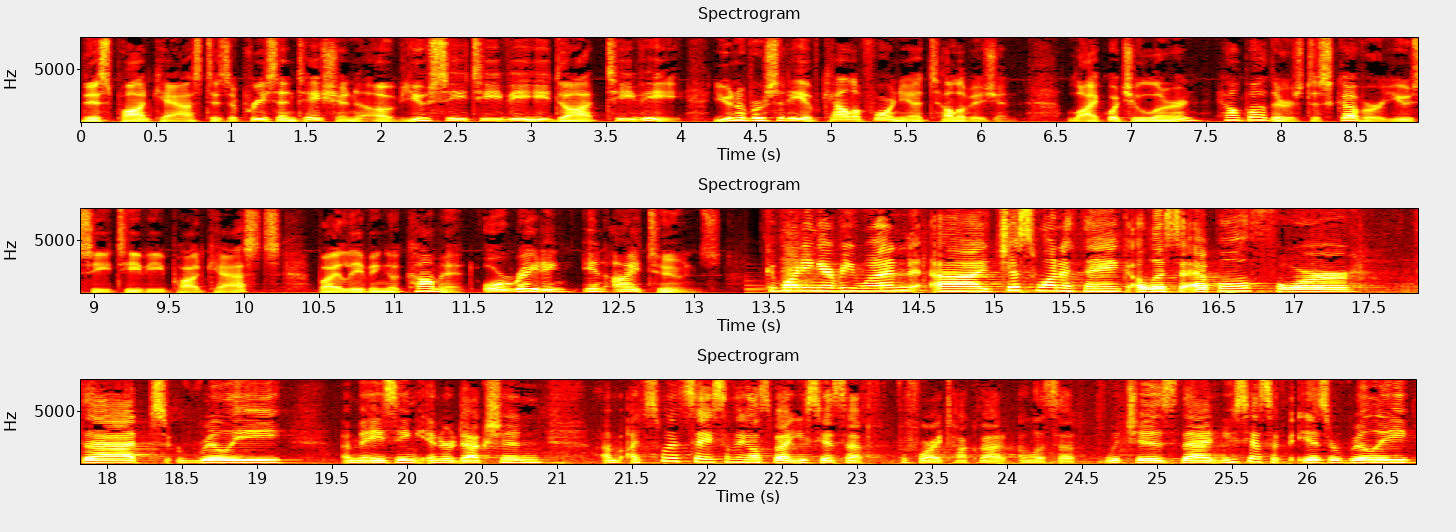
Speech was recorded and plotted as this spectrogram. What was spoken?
This podcast is a presentation of UCTV.tv, University of California Television. Like what you learn, help others discover UCTV podcasts by leaving a comment or rating in iTunes. Good morning, everyone. I uh, just want to thank Elissa Epel for that really amazing introduction. Um, I just want to say something else about UCSF before I talk about Elissa, which is that UCSF is a really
